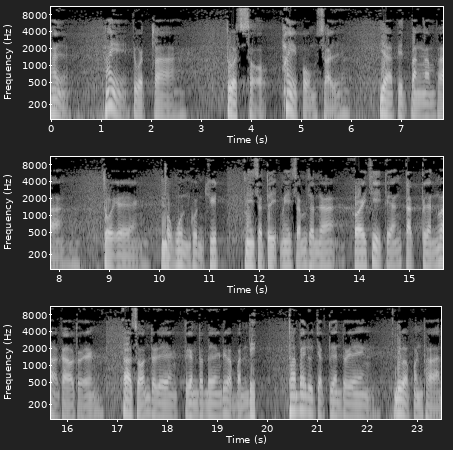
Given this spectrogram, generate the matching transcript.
ให้ ให้ตรวจตา ตรวจสอบ ให้โปร่งใส อย่าปิดบังอำพาง ตัวเองหมกวุ่นคุ้นคิด มีสติมีสัมสัญญาคอยขี้เตือนตักเตือนว่ากล่าวตัวเองถ้าสอนตัวเองเตือนตนเองเรียกว่าบัณฑิต ถ้าไม่รู้จักเตือนตัวเองเรียกว่าผลผ่าน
